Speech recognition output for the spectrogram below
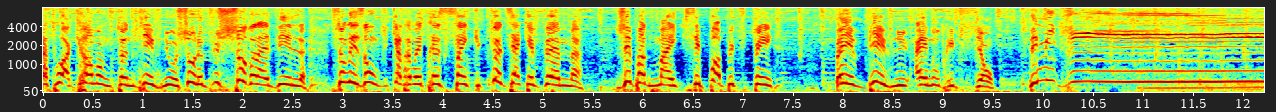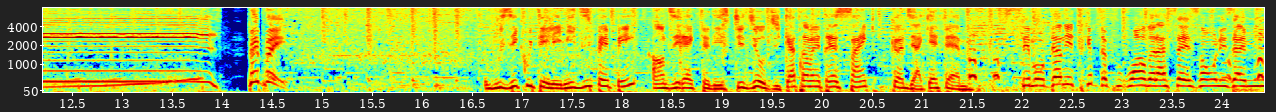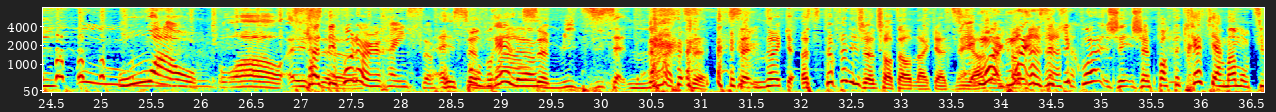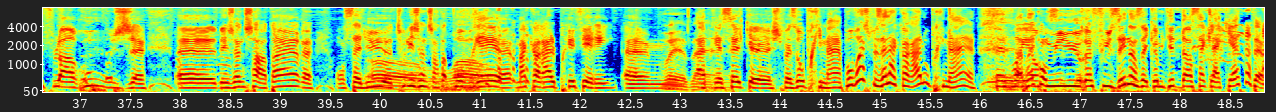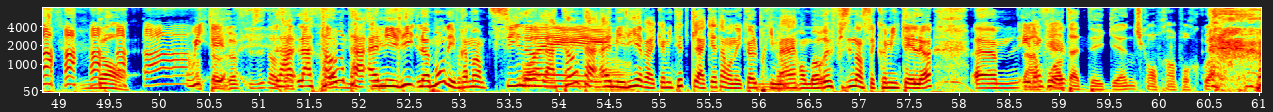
à toi, Grand Moncton. Bienvenue au show le plus chaud dans la ville, sur les ondes du 93.5 Kodiak FM. J'ai pas de mic, c'est pas Petit P. Ben, bienvenue à une autre édition des Midi Pépé. Vous écoutez les Midi PP en direct des studios du 93.5 Kodiak FM. C'est mon dernier trip de pouvoir de la saison, les amis. Wow! Wow! Hey, Ça ce- défoule un rein, ça. hey, ce- Pour vrai, là. Ce midi, cette note! cette note. Ah, tu t'as fait des jeunes chanteurs de l'Acadie, hein? moi, moi sais-tu quoi? J'ai- Je portais très fièrement mon petit foulard rouge euh, des jeunes chanteurs. On salue euh, tous les jeunes chanteurs. Pour wow. vrai, euh, ma chorale préférée. euh, Ouais, ben- Après celle que je faisais au primaire. Pour vrai, je faisais la chorale au primaire. Après voyons. qu'on m'eût refusé dans un comité de danse à claquettes. Non! oui, refusé dans la, un la tante à. Amélie, le monde est vraiment petit. Là. Ouais. La tante à Amélie avait un comité de claquettes à mon école primaire. On m'a refusé dans ce comité-là. Euh, et donc, euh, ta dégaine, je comprends pourquoi.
